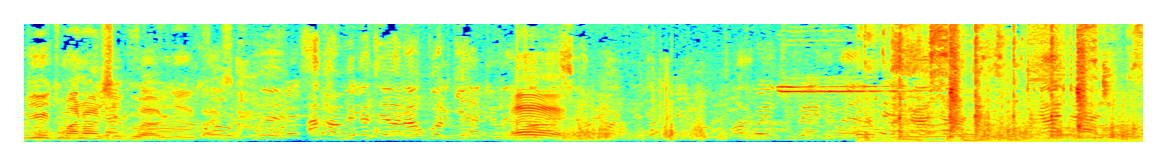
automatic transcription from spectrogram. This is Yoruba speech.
Oye Juma náà ṣe go àwọn yìí nǹkan ẹ̀sìn. Ẹ.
